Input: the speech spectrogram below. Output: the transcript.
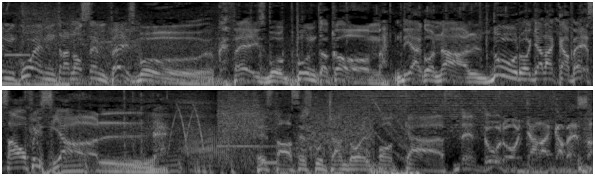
Encuéntranos en Facebook, facebook.com, diagonal duro y a la cabeza oficial. Estás escuchando el podcast de duro y a la cabeza.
